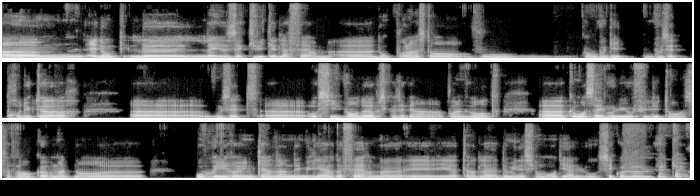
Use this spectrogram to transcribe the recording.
Euh, et donc, le, les activités de la ferme. Euh, donc, pour l'instant, vous, comme vous dites, vous êtes producteur, euh, vous êtes aussi vendeur parce que vous avez un, point de vente. comment ça évolue au fil du temps? Ça va encore maintenant ouvrir une quinzaine de milliards de fermes et, atteindre la domination mondiale ou c'est quoi le futur?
